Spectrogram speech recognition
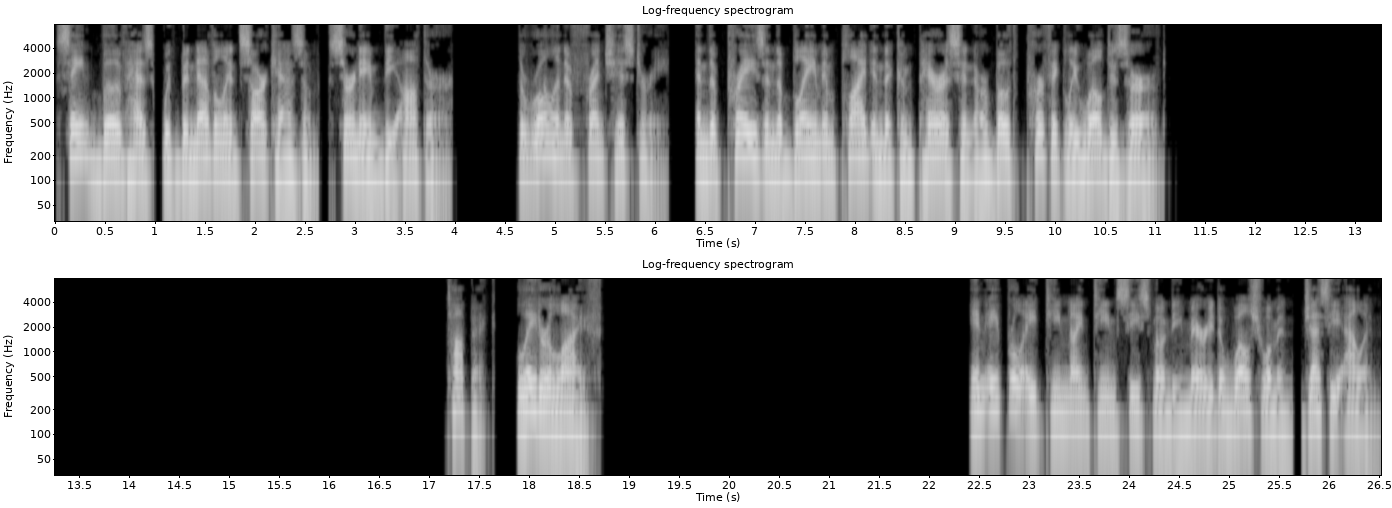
Sainte-Beuve has, with benevolent sarcasm, surnamed the author, the Rollin of French history. And the praise and the blame implied in the comparison are both perfectly well deserved. Later life In April 1819 Sismondi married a Welshwoman, Jessie Allen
